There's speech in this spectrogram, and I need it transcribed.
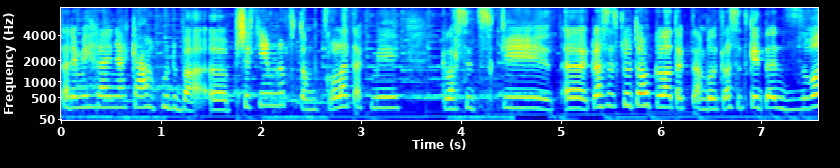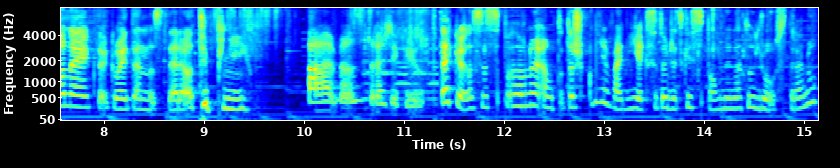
Tady mi hraje nějaká hudba. Eh, předtím v tom kole tak mi klasicky, uh, klasicky toho kola, tak tam byl klasický ten zvonek, takový ten stereotypní. Ale byl strašně cute. Tak jo, zase spawnuje auto. Trošku mě vadí, jak se to vždycky spawnuje na tu druhou stranu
